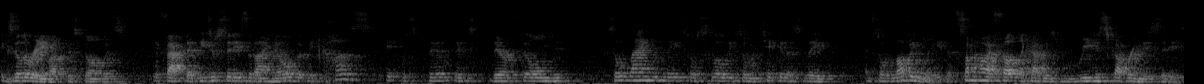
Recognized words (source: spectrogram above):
exhilarating about this film was the fact that these are cities that I know, but because it was fil- it's, they're filmed so languidly, so slowly, so meticulously, and so lovingly that somehow I felt like I was rediscovering these cities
